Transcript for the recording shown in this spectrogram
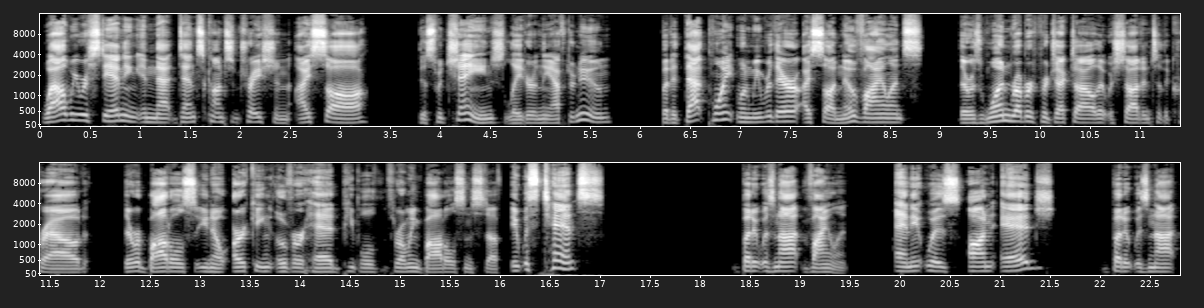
while we were standing in that dense concentration, I saw this would change later in the afternoon. But at that point, when we were there, I saw no violence. There was one rubber projectile that was shot into the crowd. There were bottles, you know, arcing overhead, people throwing bottles and stuff. It was tense, but it was not violent. And it was on edge, but it was not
